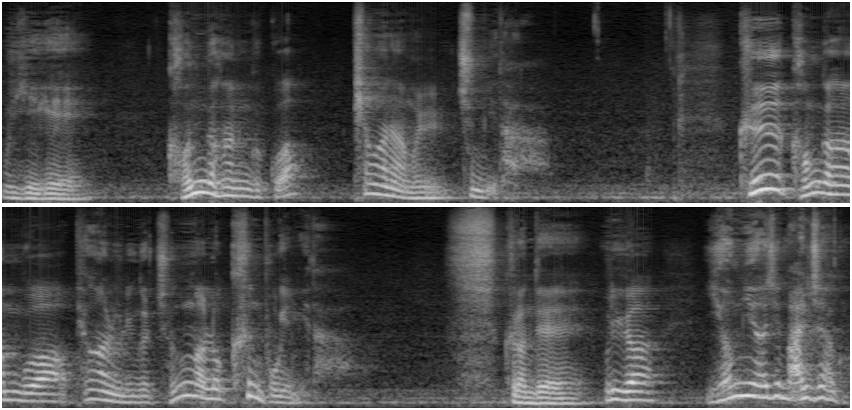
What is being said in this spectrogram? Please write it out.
우리에게 건강한 것과 평안함을 줍니다. 그 건강함과 평안을 누리는 것 정말로 큰 복입니다. 그런데 우리가 염려하지 말자고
